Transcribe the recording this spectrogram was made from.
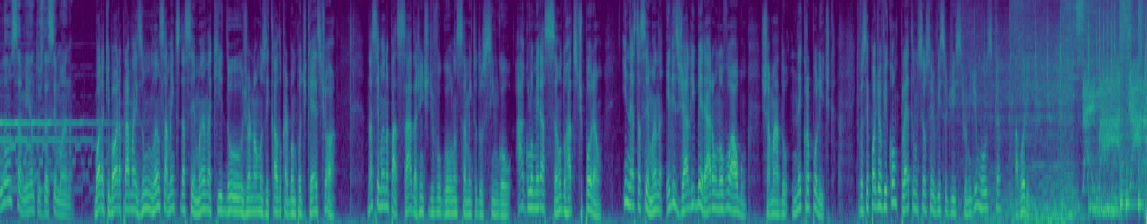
Lançamentos da semana. Bora que bora para mais um lançamentos da semana aqui do Jornal Musical do Carbono Podcast, ó. Na semana passada, a gente divulgou o lançamento do single Aglomeração do Ratos de Porão. E nesta semana, eles já liberaram um novo álbum, chamado Necropolítica, que você pode ouvir completo no seu serviço de streaming de música favorito. Sem máscara!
